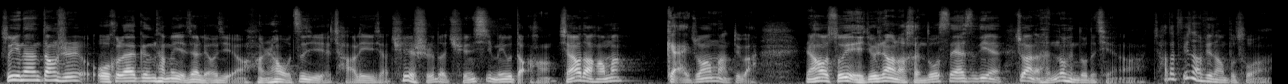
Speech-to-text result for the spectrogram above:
所以呢，当时我后来跟他们也在了解啊，然后我自己也查了一下，确实的全系没有导航，想要导航吗？改装嘛，对吧？然后所以也就让了很多 4S 店赚了很多很多的钱啊，差的非常非常不错啊。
